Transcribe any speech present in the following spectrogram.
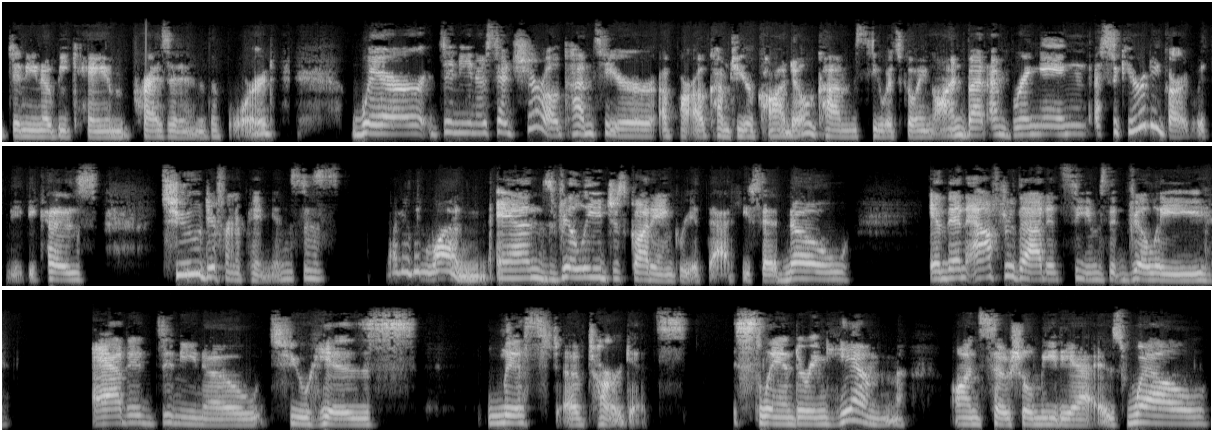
Di Nino became president of the board where Di Nino said, sure, I'll come to your apartment, I'll come to your condo, I'll come see what's going on, but I'm bringing a security guard with me because two different opinions is better than one. And Villi just got angry at that. He said, no, and then after that, it seems that Villi added Di Nino to his list of targets, slandering him on social media as well.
